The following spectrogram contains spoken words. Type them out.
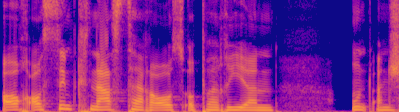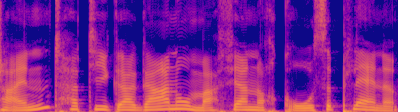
auch aus dem Knast heraus operieren. Und anscheinend hat die Gargano-Mafia noch große Pläne.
